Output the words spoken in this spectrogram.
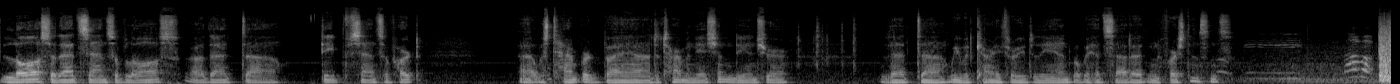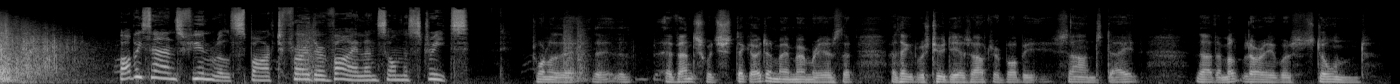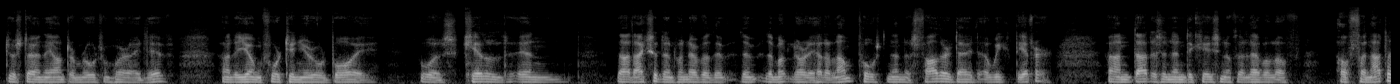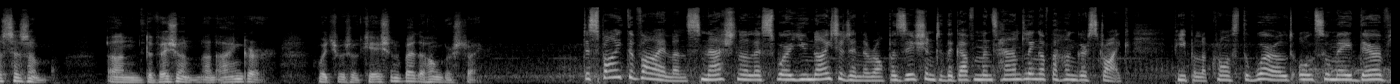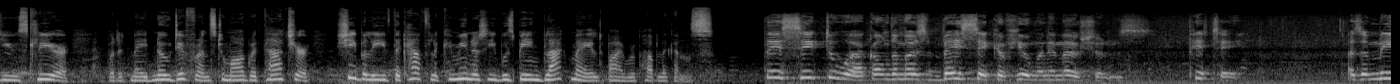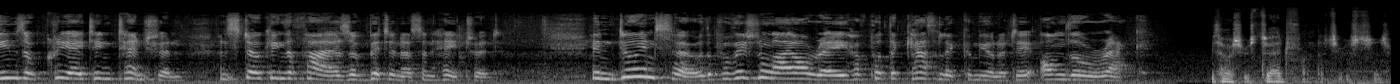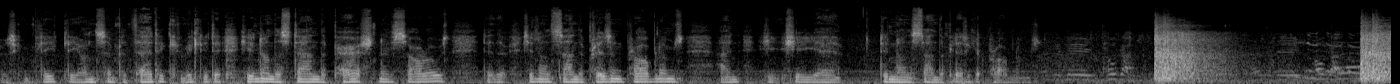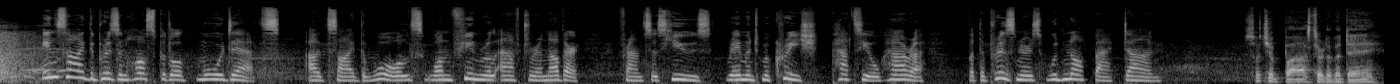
loss or that sense of loss or that uh, deep sense of hurt uh, was tempered by a determination to ensure that uh, we would carry through to the end what we had set out in the first instance. Bobby Sands' funeral sparked further violence on the streets. One of the, the, the, events which stick out in my memory is that I think it was two days after Bobby Sands died that a milk lorry was stoned just down the Antrim Road from where I live, and a young 14-year-old boy was killed in that accident whenever the, the, the milk lorry had a lamp post, and then his father died a week later. And that is an indication of the level of, of fanaticism and division and anger which was occasioned by the hunger strike. Despite the violence, nationalists were united in their opposition to the government's handling of the hunger strike. People across the world also made their views clear, but it made no difference to Margaret Thatcher. She believed the Catholic community was being blackmailed by Republicans. They seek to work on the most basic of human emotions, pity, as a means of creating tension and stoking the fires of bitterness and hatred. In doing so, the Provisional IRA have put the Catholic community on the rack. I thought she was dreadful, that she was, she was completely unsympathetic, completely did, she didn't understand the personal sorrows, she didn't understand the prison problems, and she, she uh, didn't understand the political problems. Inside the prison hospital, more deaths. Outside the walls, one funeral after another. Francis Hughes, Raymond McCreesh, Patsy O'Hara. But the prisoners would not back down. Such a bastard of a day.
